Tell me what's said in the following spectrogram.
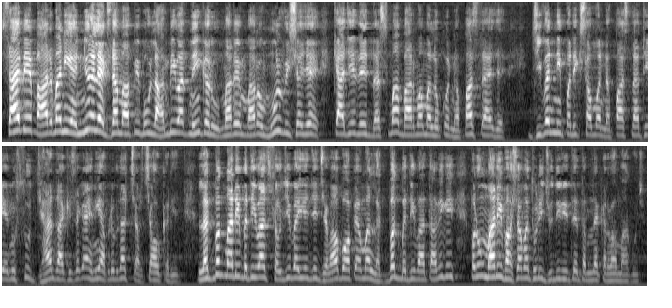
સાહેબ, એ બારમાની એન્યુઅલ એક્ઝામ આપી બહુ લાંબી વાત નહીં કરું. મારે, મારો મૂળ વિષય છે કે આજે દસમા બારમામાં લોકો નપાસ થાય છે જીવનની પરીક્ષાઓમાં નપાસ ના એનું શું ધ્યાન રાખી શકાય? એની આપણે બધા ચર્ચાઓ કરીએ. લગભગ મારી બધી વાત સૌજીભાઈએ જે જવાબો આપ્યા એમાં લગભગ બધી વાત આવી ગઈ, પણ હું મારી ભાષામાં થોડી જુદી રીતે તમને કરવા માંગુ છું.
